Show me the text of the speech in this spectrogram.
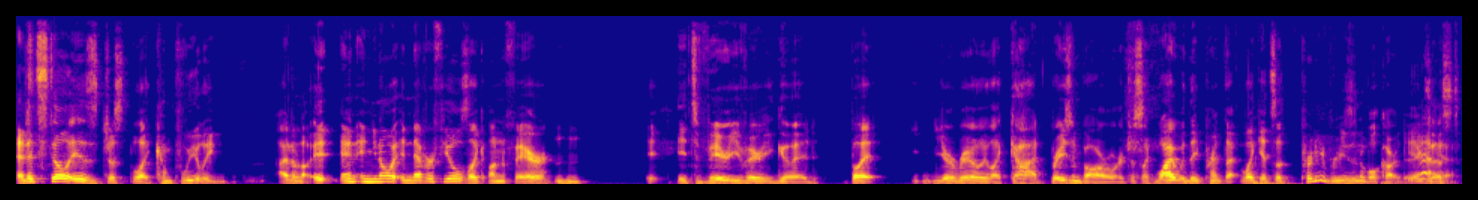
and it still is just like completely i don't know it and, and you know what it never feels like unfair Mhm. it, it's very very good but you're rarely like god brazen borrower just like why would they print that like it's a pretty reasonable card to Yeah. exist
